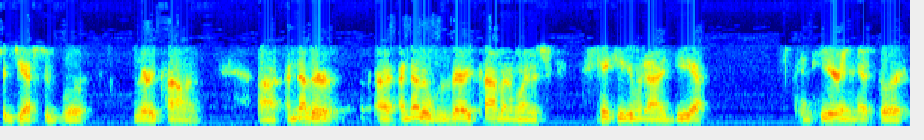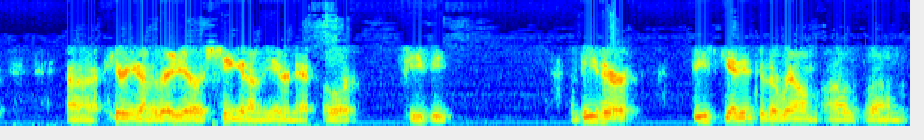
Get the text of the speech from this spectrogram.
suggested were very common. Uh, another uh, another very common one is thinking of an idea and hearing it or uh, hearing it on the radio or seeing it on the internet or TV. And these are these get into the realm of um,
